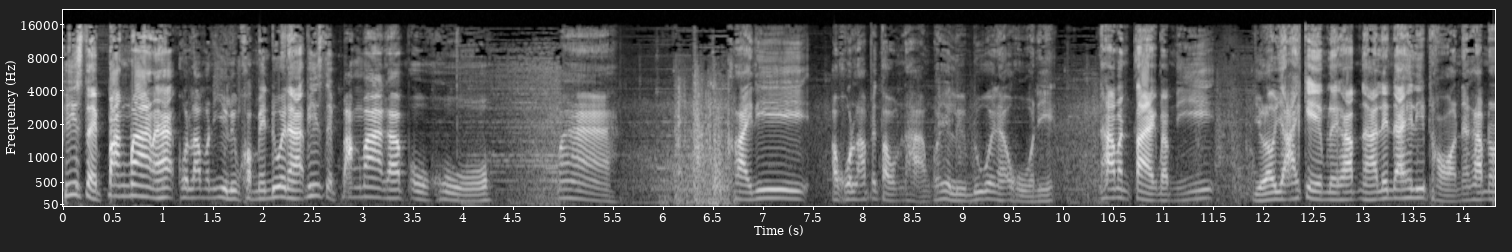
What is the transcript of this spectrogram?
พี่สเต็ปปังมากนะฮะคนรับวันนี้อย่าลืมคอมเมนต์ด้วยนะพี่สเต็ปปังมากครับ โอ้โหมาใครที่เอาคนรับไปตอบคำถามก็อย่าลืมด้วยนะโอ้โหวันนี้ ถ้ามันแตกแบบนี้ เดี๋ยวเราย้ายเกมเลยครับนะเล่นได้ให้รีบถอนนะครับน้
